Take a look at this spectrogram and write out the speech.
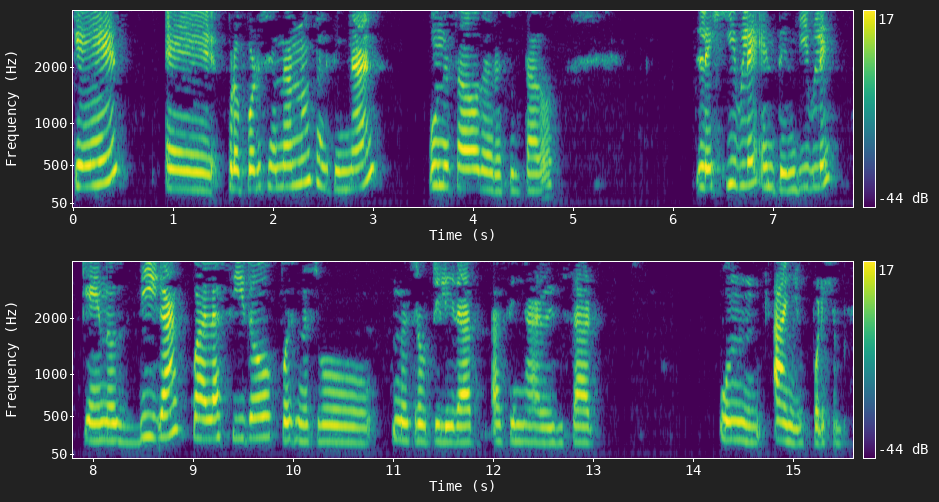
que es eh, proporcionarnos al final un estado de resultados legible, entendible, que nos diga cuál ha sido pues nuestro, nuestra utilidad al finalizar un año, por ejemplo.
